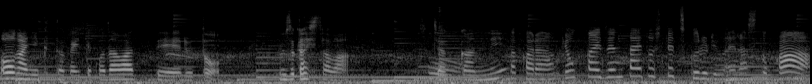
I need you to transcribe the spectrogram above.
オーガニックとか言ってこだわってると難しさは若干ね。だから業界全体として作る量を減らすとか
